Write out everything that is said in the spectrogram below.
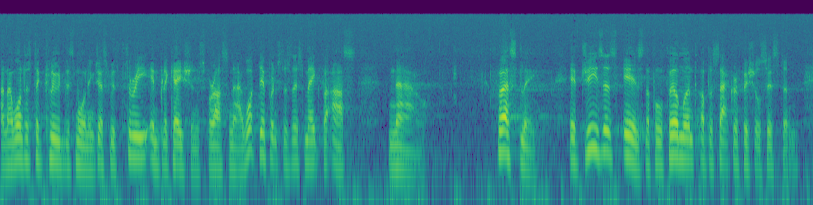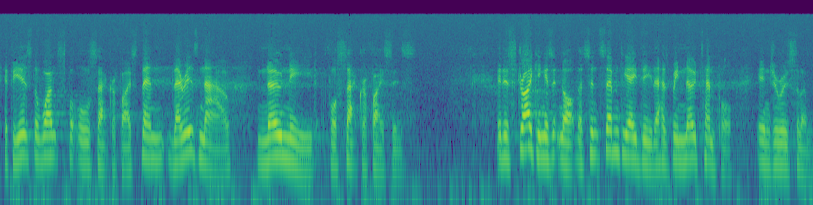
And I want us to conclude this morning just with three implications for us now. What difference does this make for us now? Firstly, if Jesus is the fulfillment of the sacrificial system, if he is the once for all sacrifice, then there is now no need for sacrifices. It is striking, is it not, that since 70 AD there has been no temple in Jerusalem.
